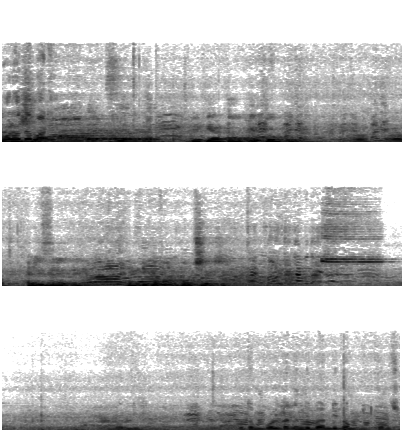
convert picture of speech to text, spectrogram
গোল হতে প্রথম গোলটা কিন্তু ব্যান্ডি কমপ্লিট করেছে।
